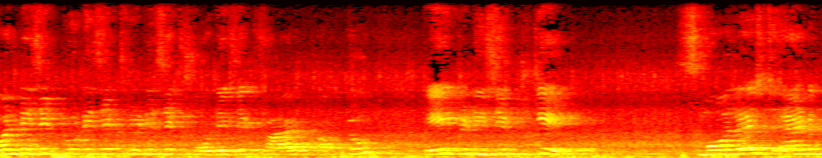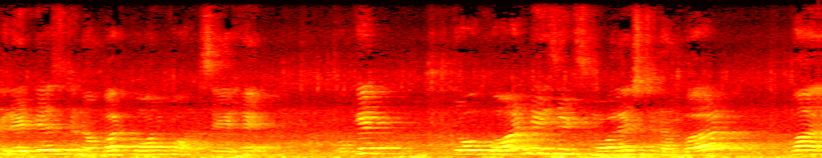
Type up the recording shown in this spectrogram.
one digit two digit three digit four digit five up to eight digit के स्मॉलेस्ट एंड ग्रेटेस्ट नंबर कौन कौन से हैं? ओके तो one digit smallest number one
